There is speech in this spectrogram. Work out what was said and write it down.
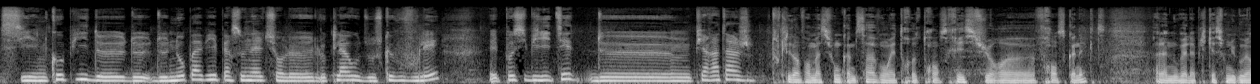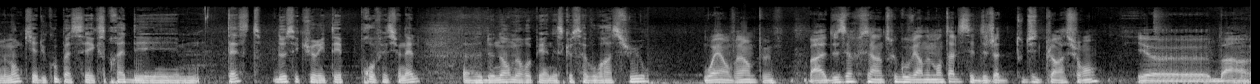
s'il y a une copie de, de, nos papiers personnels sur le, le, cloud ou ce que vous voulez, les possibilités de piratage. Toutes les informations comme ça vont être transcrites sur euh, France Connect, à la nouvelle application du gouvernement qui a du coup passé exprès des tests de sécurité professionnelle euh, de normes européennes. Est-ce que ça vous rassure? Ouais, en vrai un peu. Bah, de dire que c'est un truc gouvernemental, c'est déjà tout de suite plus rassurant. Et euh, bah,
